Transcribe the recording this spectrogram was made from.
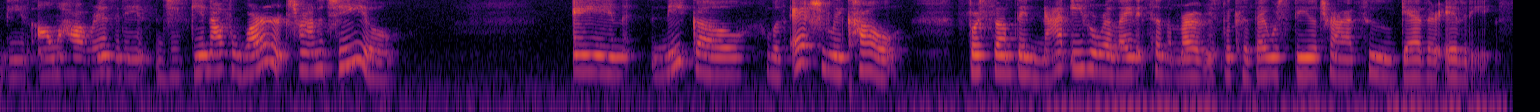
these Omaha residents just getting off of work, trying to chill. And Nikko was actually caught for something not even related to the murders because they were still trying to gather evidence.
